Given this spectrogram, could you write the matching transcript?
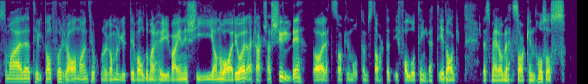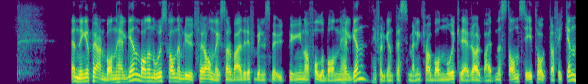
som er eh, tiltalt for ran av en 14 år gammel gutt i Valdemar Høyveien i Ski i januar i år, erklærte seg skyldig da rettssaken mot dem startet i Follo tingrett i dag. Les mer om rettssaken hos oss. Endringer på jernbanen i helgen. Bane Nor skal nemlig utføre anleggsarbeider i forbindelse med utbyggingen av Follobanen i helgen. Ifølge en pressemelding fra Bane Nor krever arbeidene stans i togtrafikken.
